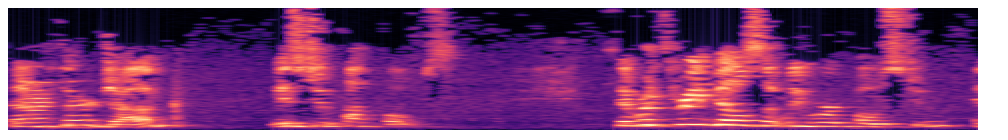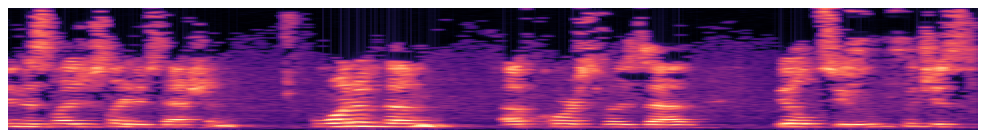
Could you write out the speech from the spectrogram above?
then our third job is to oppose. There were three bills that we were opposed to in this legislative session. One of them, of course, was uh, Bill 2, which is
